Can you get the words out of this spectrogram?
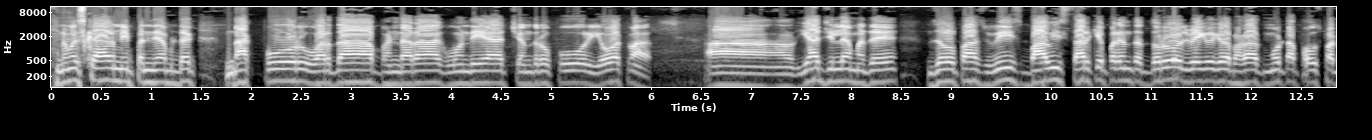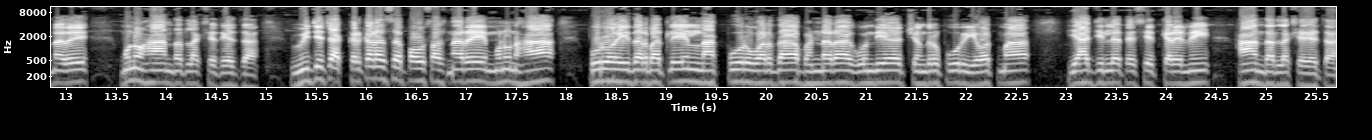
नमस्कार मी पंजाब डक नागपूर वर्धा भंडारा गोंदिया चंद्रपूर यवतमाळ. या जिल्ह्यामध्ये जवळपास वीस बावीस तारखेपर्यंत दररोज वेगवेगळ्या भागात मोठा पाऊस पडणार आहे म्हणून हा अंदाज लक्षात घ्यायचा. विजेच्या कडकडासह पाऊस असणार आहे म्हणून हा पूर्व विदर्भातील नागपूर वर्धा भंडारा गोंदिया चंद्रपूर यवतमाळ या जिल्ह्यातल्या शेतकऱ्यांनी हा अंदाज लक्षात घ्यायचा.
